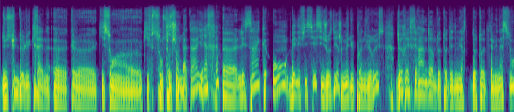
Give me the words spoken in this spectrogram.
du sud de l'Ukraine euh, que qui sont euh, qui sont sur le champ de bataille, euh, les cinq ont bénéficié, si j'ose dire, je me mets du point de vue russe, de référendums d'autodétermination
